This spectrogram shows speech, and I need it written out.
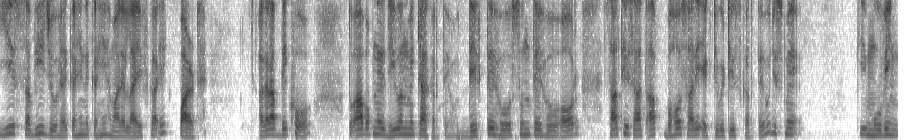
ये सभी जो है कहीं ना कहीं हमारे लाइफ का एक पार्ट है। अगर आप देखो तो आप अपने जीवन में क्या करते हो? देखते हो, सुनते हो और साथ ही साथ आप बहुत सारी एक्टिविटीज़ करते हो जिसमें कि मूविंग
